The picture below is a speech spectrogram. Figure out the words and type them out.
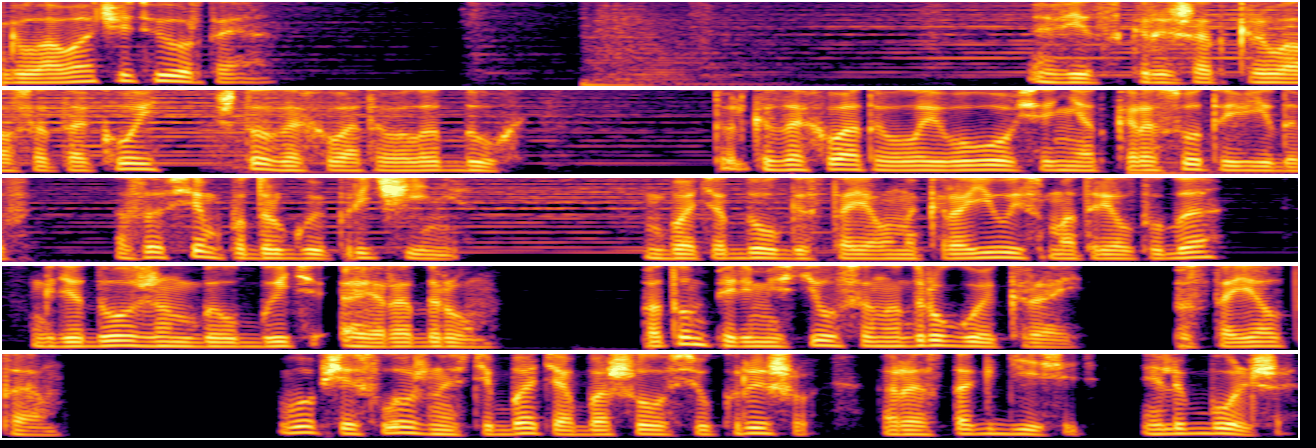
Глава четвертая. Вид с крыши открывался такой, что захватывало дух. Только захватывало его вовсе не от красоты видов, а совсем по другой причине. Батя долго стоял на краю и смотрел туда, где должен был быть аэродром. Потом переместился на другой край, постоял там. В общей сложности батя обошел всю крышу раз так десять или больше,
